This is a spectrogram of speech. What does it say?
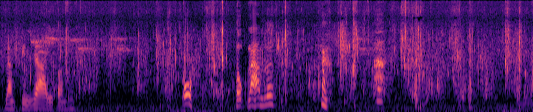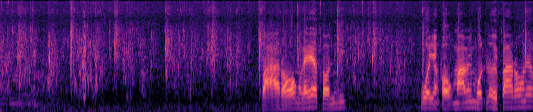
กำลังกินหญ้าอยู่ตอนนี้ โอ้ ตกน้ำลึกฟ้าร้องแล้วตอนนี้ วัวยังออกมาไม่หมดเลยฟ้าร้องแล้ว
